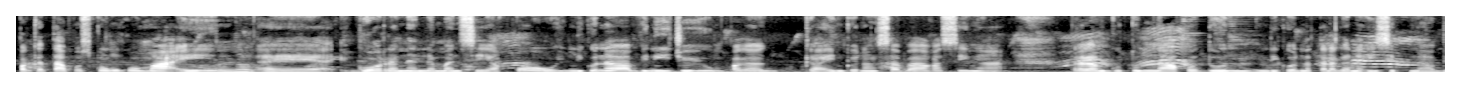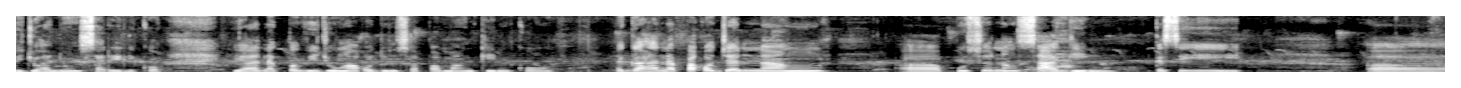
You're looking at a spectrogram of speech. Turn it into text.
pagkatapos kong kumain, eh, gora na naman si ako. Hindi ko na binidyo yung pagkain ko ng saba kasi nga talagang gutom na ako dun. Hindi ko na talaga naisip na videohan yung sarili ko. Yan, nagpa-video nga ako dun sa pamangkin ko. Naghahanap ako dyan ng ah, puso ng saging. Kasi ah,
